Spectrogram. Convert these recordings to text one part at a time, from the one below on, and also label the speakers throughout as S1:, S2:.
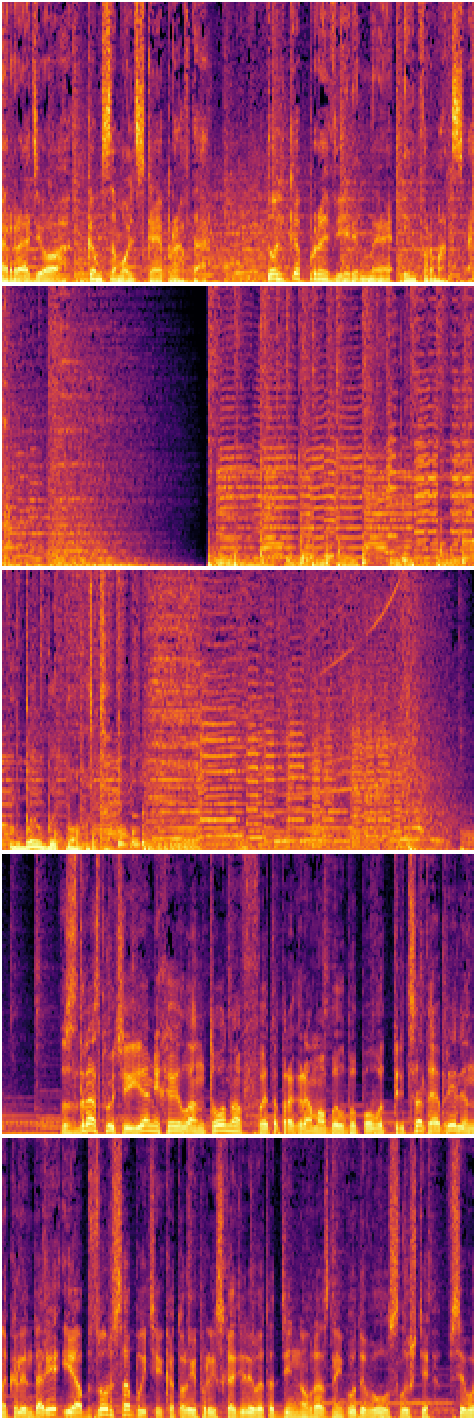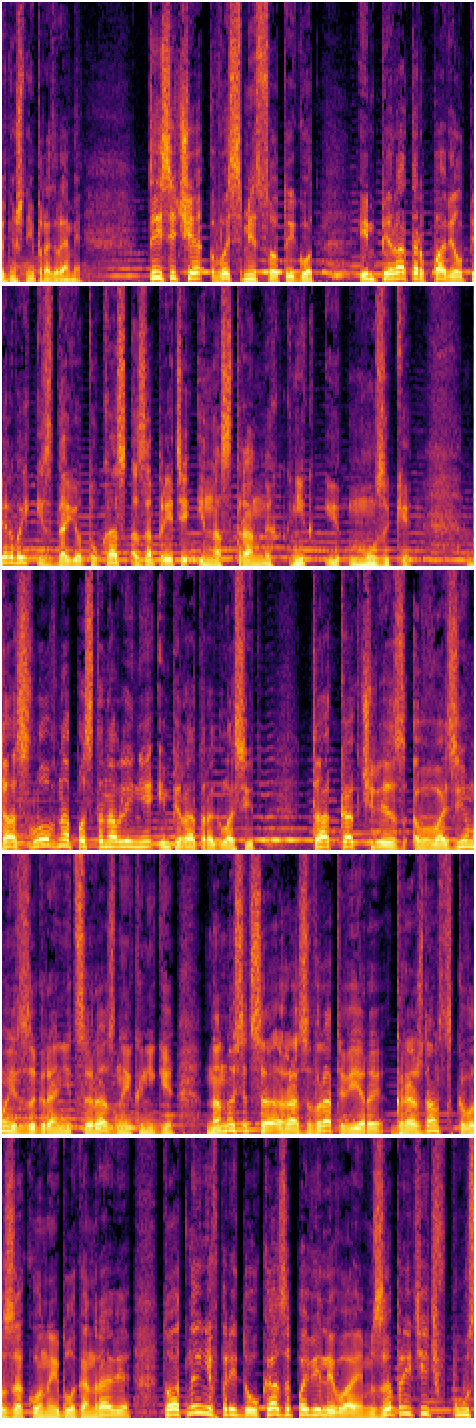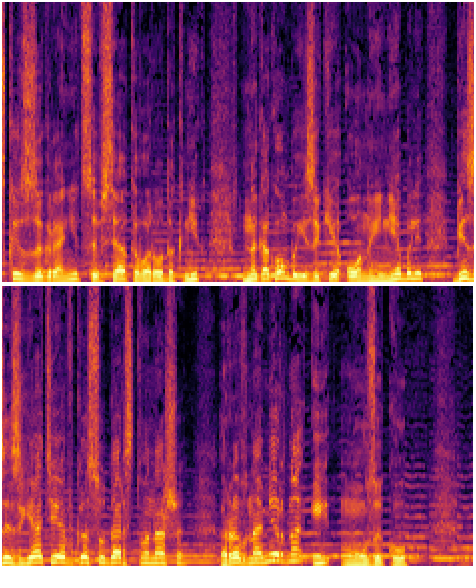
S1: Радио «Комсомольская правда». Только проверенная информация. Был бы повод.
S2: Здравствуйте, я Михаил Антонов. Эта программа «Был бы повод» 30 апреля на календаре и обзор событий, которые происходили в этот день, но в разные годы, вы услышите в сегодняшней программе. 1800 год. Император Павел I издает указ о запрете иностранных книг и музыки. Дословно постановление императора гласит – так как через ввозимые из-за границы разные книги наносится разврат веры, гражданского закона и благонравия, то отныне впредь до указа повелеваем запретить впуск из-за границы всякого рода книг, на каком бы языке он и не были, без изъятия в государство наше, равномерно и музыку,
